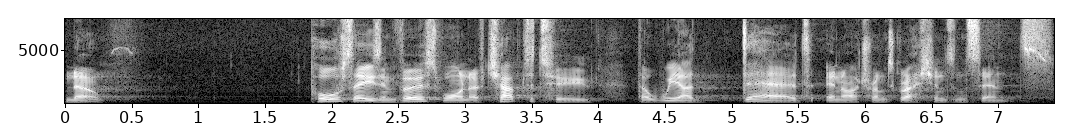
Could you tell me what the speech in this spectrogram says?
no. Paul says in verse 1 of chapter 2 that we are dead in our transgressions and sins.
